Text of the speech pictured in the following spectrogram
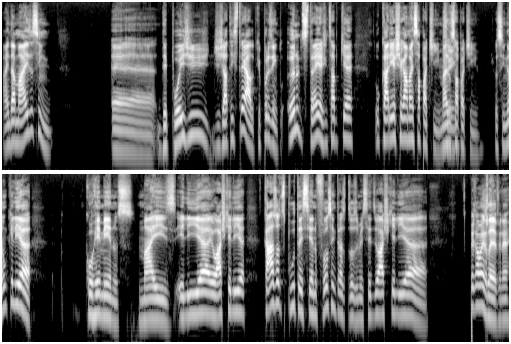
Ainda mais assim. é, depois de, de já ter estreado. Porque, por exemplo, ano de estreia, a gente sabe que é. O cara ia chegar mais sapatinho, mais um Sim. sapatinho. Tipo assim, não que ele ia correr menos, mas ele ia. Eu acho que ele ia. Caso a disputa esse ano fosse entre as duas Mercedes, eu acho que ele ia Pegar mais leve, né?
